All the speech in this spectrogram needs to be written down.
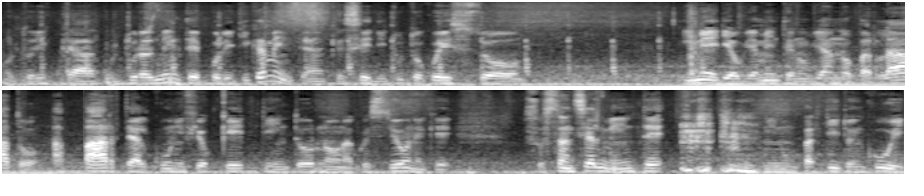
molto ricca culturalmente e politicamente, anche se di tutto questo i media ovviamente non vi hanno parlato, a parte alcuni fiocchetti intorno a una questione che sostanzialmente in un partito in cui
